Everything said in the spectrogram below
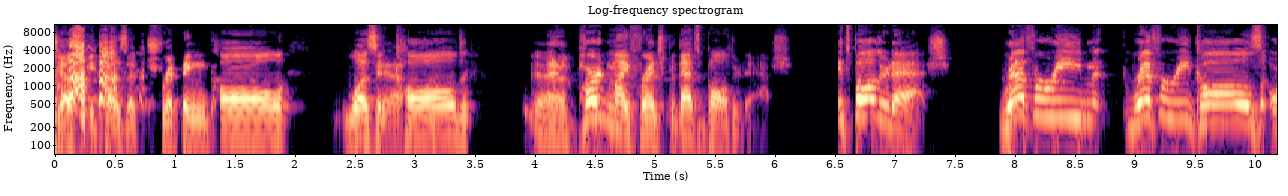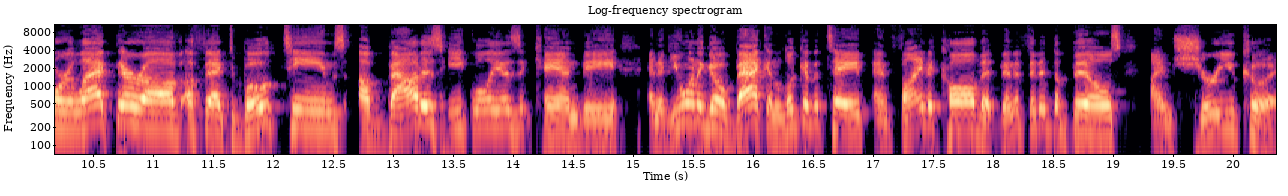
just because a tripping call wasn't Yeah. called. yeah. Pardon my French, but that's balderdash. It's balderdash. Referee referee calls or lack thereof affect both teams about as equally as it can be. And if you want to go back and look at the tape and find a call that benefited the Bills, I'm sure you could.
